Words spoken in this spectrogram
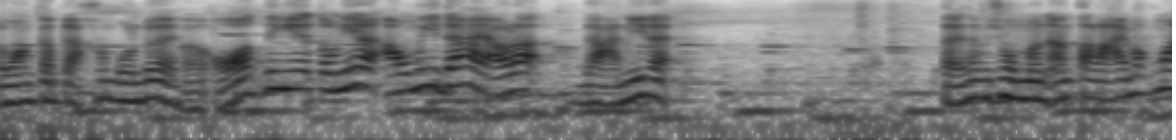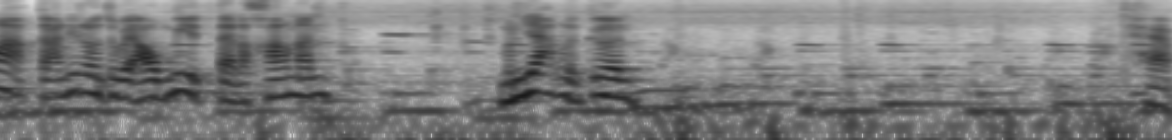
ระวังกับดักข้างบนด้วยอออ๋อนี่ไงตรงนี้เอามีดได้เอาละด่านนี้แหละ แต่ท่านผู้ชมมันอันตรายมากๆ การที่เราจะไปเอามีดแต่ละครั้งนั้น มันยากเหลือเกินแทบ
